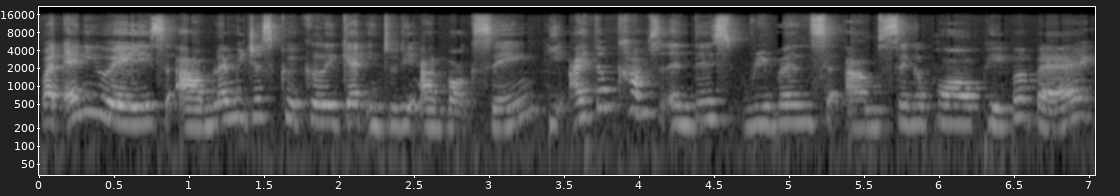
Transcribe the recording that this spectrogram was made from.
But anyways, um, let me just quickly get into the unboxing. The item comes in this Reebonz um, Singapore paper bag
